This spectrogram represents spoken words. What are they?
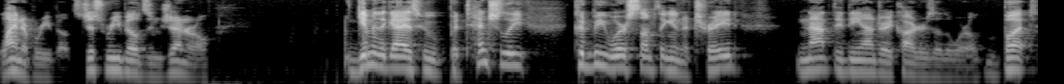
lineup rebuilds, just rebuilds in general. Give me the guys who potentially could be worth something in a trade, not the DeAndre Carters of the world, but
